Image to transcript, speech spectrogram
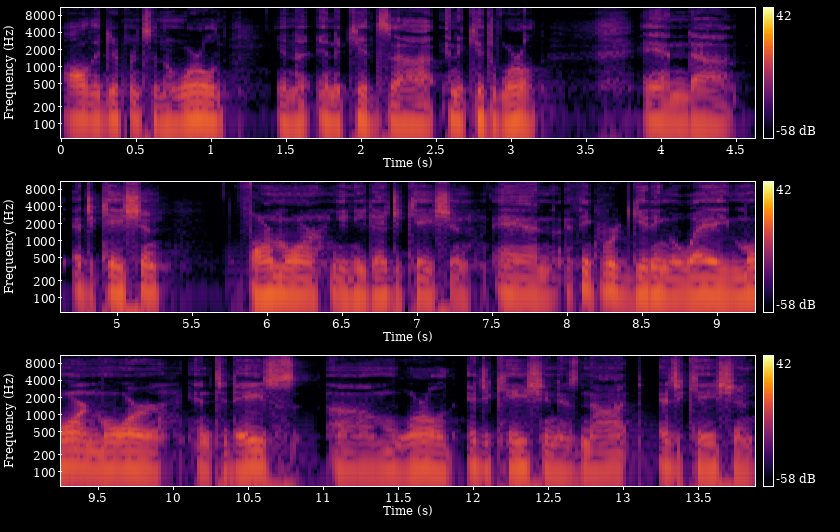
all the difference in the world in a in a kid's uh, in a kid's world, and uh, education far more you need education and i think we're getting away more and more in today's um, world education is not education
